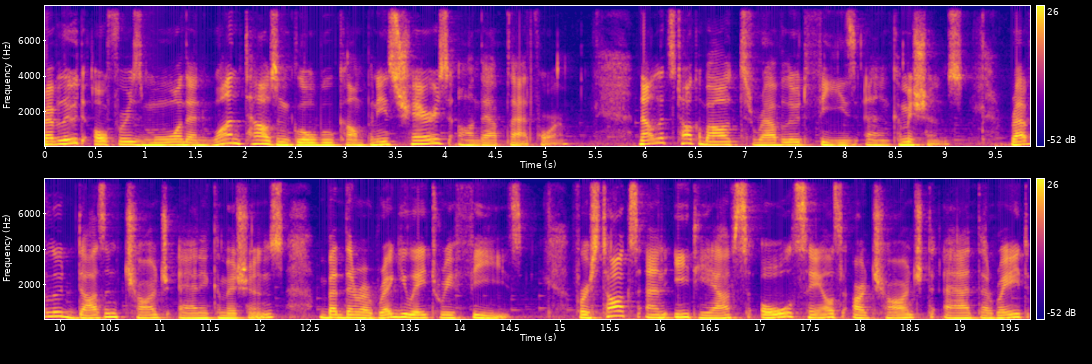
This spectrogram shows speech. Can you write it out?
Revolut offers more than 1000 global companies shares on their platform. Now let's talk about Revolut fees and commissions. Revolut doesn't charge any commissions, but there are regulatory fees. For stocks and ETFs, all sales are charged at a rate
